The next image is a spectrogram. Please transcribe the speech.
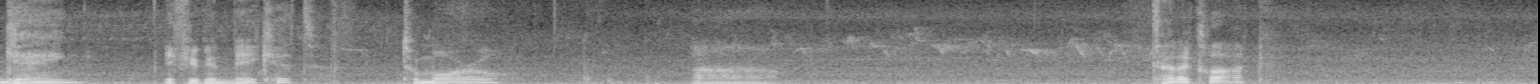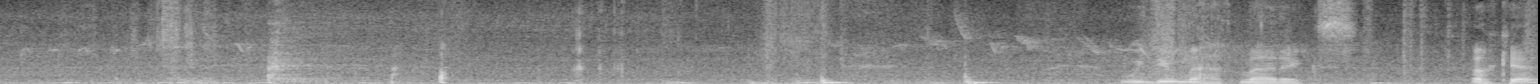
Gang, if you can make it tomorrow, uh, 10 o'clock. we do mathematics. Okay.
